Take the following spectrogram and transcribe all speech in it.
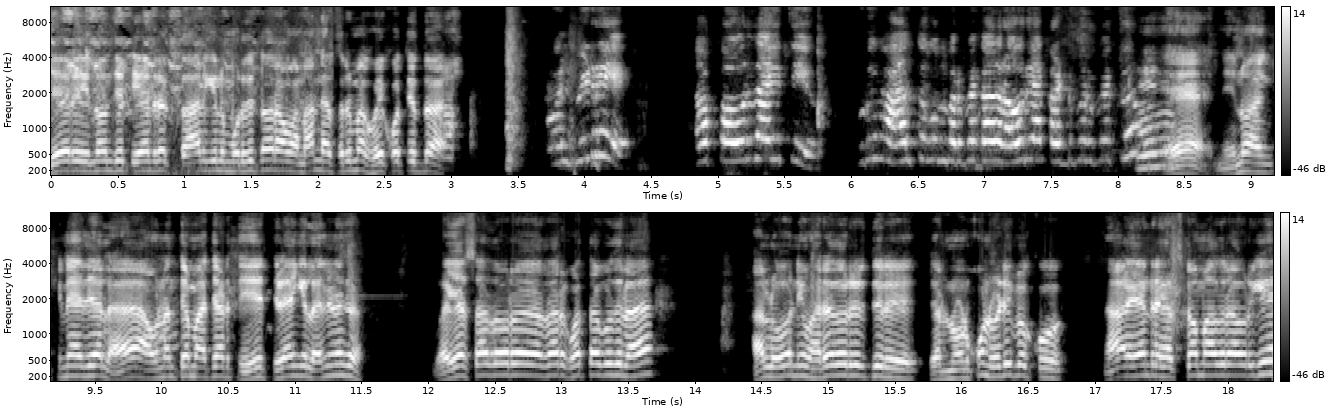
ಬೇರೆ ಇನ್ನೊಂದ್ ಜಟ್ ಏನ್ರ ಕಾಲ್ಗಿಲ್ ಮುರಿದಿತ್ತಂದ್ರ ಅವ ನನ್ನ ಹೆಸರು ಮ್ಯಾಗ ಹೊಯ್ಕೊತಿದ್ದ. ಹೋಲ್ ಬಿಡ್ರಿ. ಅಪ್ಪ ಅವ್ರದ್ದಾಯ್ತಿ ಐತಿ. ಹುಡುಗ ಹಾಲ್ ತಗೊಂಡ್ ಬರ್ಬೇಕಾದ್ರ ಅವ್ರ ಯಾಕೆ ಅಡ್ಡ ಬರ್ಬೇಕು? ಏ ನೀನು ಅಂಕಿನೇ ಇದೆಯಲ್ಲ ಅವನಂತೆ ಮಾತಾಡ್ತಿ ತಿಳಿಯಂಗಿಲ್ಲ ನಿನಗ? ವಯಸ್ಸಾದವ್ರ ಅದಾರ ಗೊತ್ತಾಗುದಿಲ್ಲ. ಅಲ್ಲೋ ನೀವ್ ಹರಿದವ್ರು ಇರ್ತೀರಿ ಜರ ನೋಡ್ಕೊಂಡು ಹೊಡಿಬೇಕು. ನಾಳೆ ಏನ್ರಿ ಹೆಸ್ಕೊಂಬಾದ್ರ ಅವ್ರಿಗೆ?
